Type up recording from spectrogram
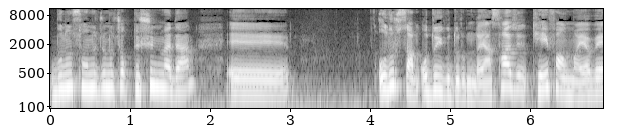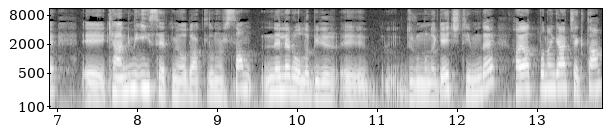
bunun sonucunu çok düşünmeden e, olursam o duygu durumunda yani sadece keyif almaya ve e, kendimi iyi hissetmeye odaklanırsam neler olabilir e, durumuna geçtiğimde hayat bana gerçekten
